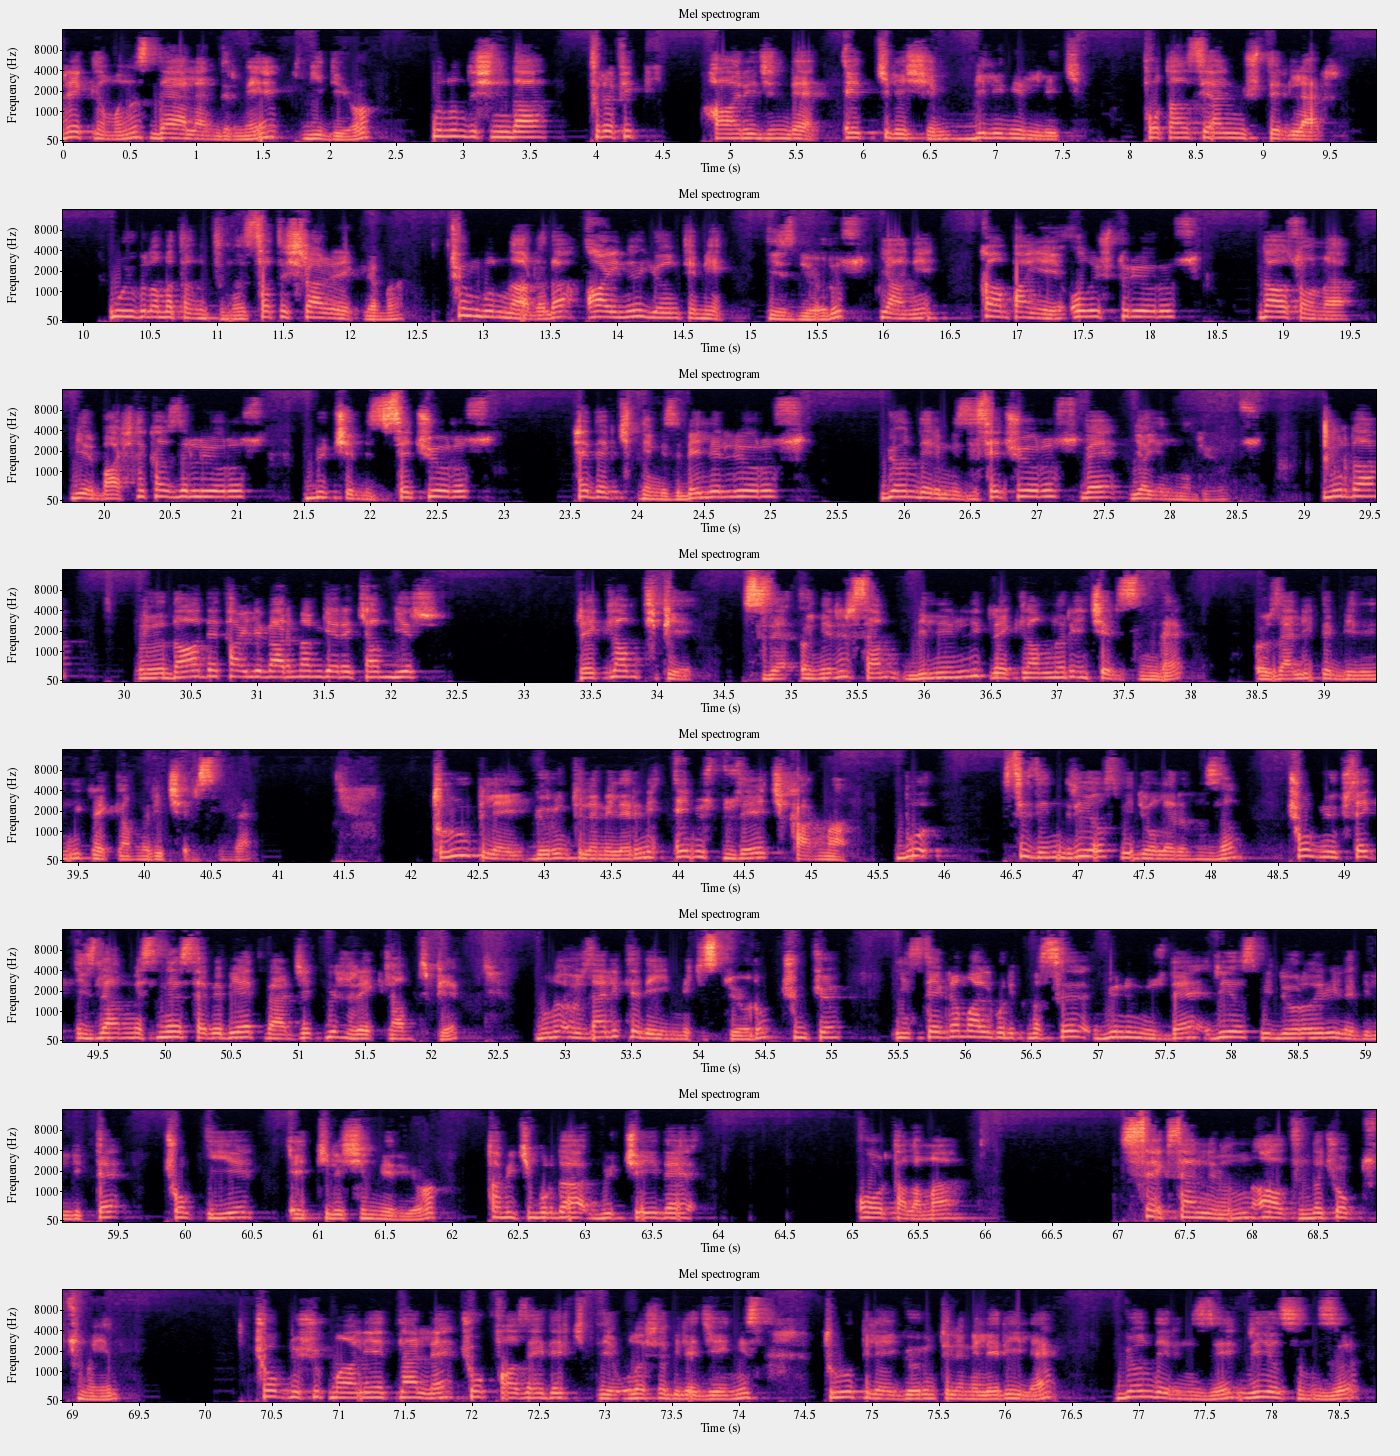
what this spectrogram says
reklamınız değerlendirmeye gidiyor. Bunun dışında trafik haricinde etkileşim, bilinirlik, potansiyel müşteriler, uygulama tanıtımı, satışlar reklamı tüm bunlarda da aynı yöntemi izliyoruz. Yani kampanyayı oluşturuyoruz. Daha sonra bir başlık hazırlıyoruz. Bütçemizi seçiyoruz. Hedef kitlemizi belirliyoruz. Gönderimizi seçiyoruz ve yayınla diyoruz. Burada e, daha detaylı vermem gereken bir reklam tipi size önerirsem bilinirlik reklamları içerisinde özellikle bilinirlik reklamları içerisinde True Play görüntülemelerini en üst düzeye çıkarma. Bu sizin Reels videolarınızın çok yüksek izlenmesine sebebiyet verecek bir reklam tipi. Buna özellikle değinmek istiyorum. Çünkü Instagram algoritması günümüzde Reels videolarıyla birlikte çok iyi etkileşim veriyor. Tabii ki burada bütçeyi de ortalama 80 liranın altında çok tutmayın. Çok düşük maliyetlerle çok fazla hedef kitleye ulaşabileceğiniz TruePlay görüntülemeleriyle gönderinizi, Reels'ınızı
